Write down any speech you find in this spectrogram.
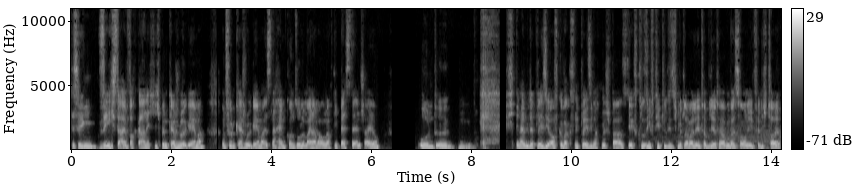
Deswegen sehe ich es da einfach gar nicht. Ich bin Casual Gamer und für einen Casual Gamer ist eine Heimkonsole meiner Meinung nach die beste Entscheidung. Und äh, ich bin halt mit der Playsee aufgewachsen. Die Playsee macht mir Spaß. Die Exklusivtitel, die sich mittlerweile etabliert haben bei Sony, finde ich toll.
